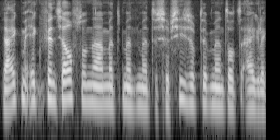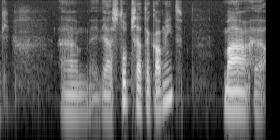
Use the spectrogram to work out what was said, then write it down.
Ja, ik, ik vind zelf dan, met, met, met de subsidies op dit moment dat eigenlijk ehm, ja, stopzetten kan niet. Maar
